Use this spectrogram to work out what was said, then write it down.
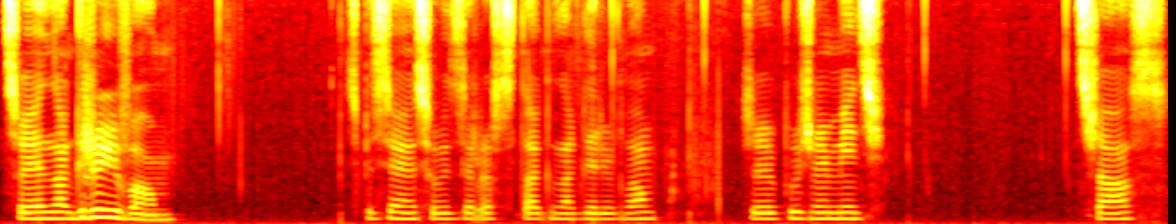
Co ja nagrywam. Specjalnie sobie teraz tak nagrywam, żeby później mieć czas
